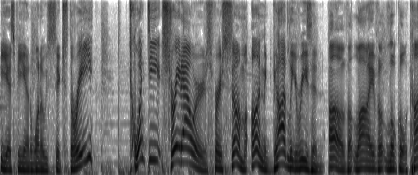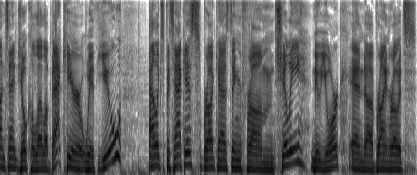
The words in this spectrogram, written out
ESPN 1063. 20 straight hours for some ungodly reason of live local content. Joe Colella back here with you. Alex Petakas broadcasting from chilly, New York, and uh, Brian Rowett's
